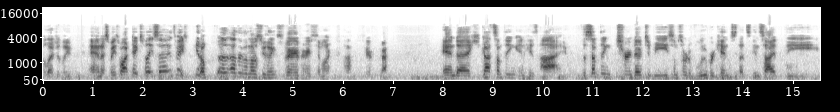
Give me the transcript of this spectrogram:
allegedly, and a spacewalk takes place uh, in space. You know, uh, other than those two things, very, very similar. Ah, here. And uh, he got something in his eye. The something turned out to be some sort of lubricant that's inside the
